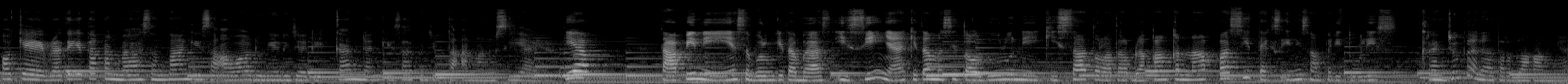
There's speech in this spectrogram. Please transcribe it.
Oke, berarti kita akan bahas tentang kisah awal dunia dijadikan dan kisah penciptaan manusia ya. Yap. Tapi nih, sebelum kita bahas isinya, kita mesti tahu dulu nih kisah atau latar belakang kenapa sih teks ini sampai ditulis. Keren juga ada latar belakangnya.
